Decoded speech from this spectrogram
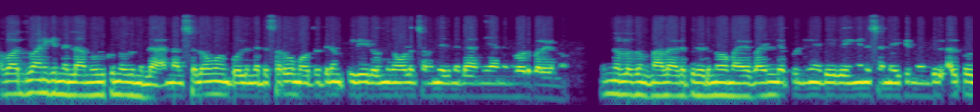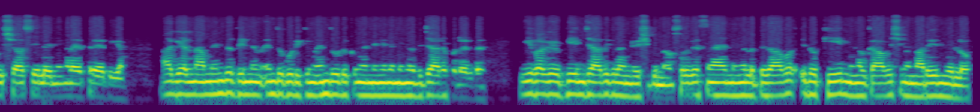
അവ അധ്വാനിക്കുന്നില്ല നൂൽക്കുന്നതുമില്ല. എന്നാൽ ശലോമോൻ പോലും തന്റെ സർവമൗത്വത്തിനും ഇവയിൽ ഒന്നിനോളം ചമഞ്ഞിരുന്നില്ല എന്ന് ഞാൻ നിങ്ങളോട് പറയുന്നു. എന്നുള്ളതും നാളെ അടുപ്പിലിടുന്നതുമായ വയലിലെ പുല്ലിനെ ദൈവം എങ്ങനെ സന്നയിക്കുന്നുവെങ്കിൽ അല്പവിശ്വാസിയിലെ നിങ്ങളെ എത്രയധികം. ആകയാൽ നാം എന്ത് തിന്നും എന്ത് കുടിക്കും എന്തുടുക്കും എന്നിങ്ങനെ നിങ്ങൾ വിചാരപ്പെടരുത്. ഈ വകയൊക്കെയും ജാതികൾ അന്വേഷിക്കുന്നു. സ്വർഗസ്നായ നിങ്ങളുടെ പിതാവ് ഇതൊക്കെയും നിങ്ങൾക്ക് ആവശ്യമെന്ന് അറിയുന്നല്ലോ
